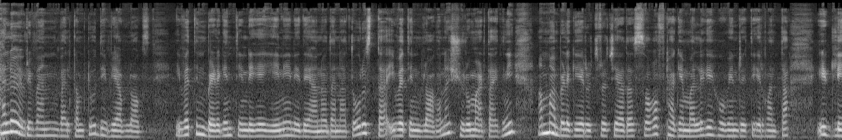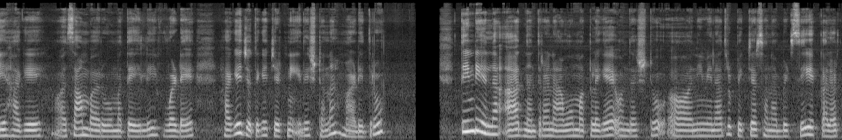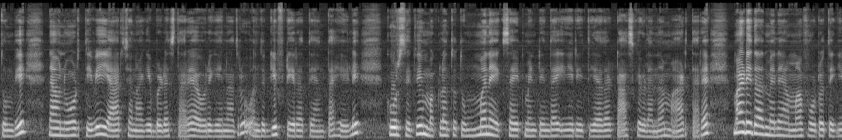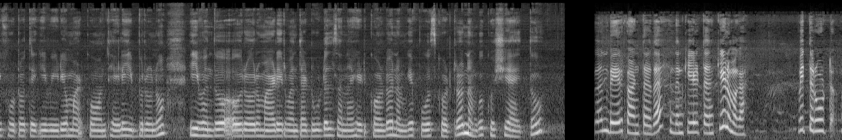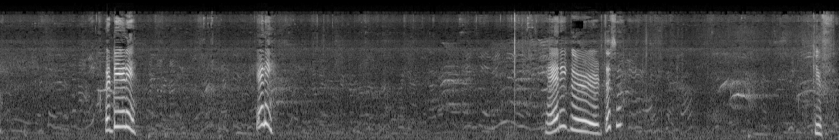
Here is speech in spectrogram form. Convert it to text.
Hello everyone welcome to Divya vlogs ಇವತ್ತಿನ ಬೆಳಗಿನ ತಿಂಡಿಗೆ ಏನೇನಿದೆ ಅನ್ನೋದನ್ನು ತೋರಿಸ್ತಾ ಇವತ್ತಿನ ವ್ಲಾಗನ್ನು ಶುರು ಮಾಡ್ತಾ ಇದ್ದೀನಿ. ಅಮ್ಮ ಬೆಳಗ್ಗೆ ರುಚಿ ರುಚಿಯಾದ ಸಾಫ್ಟ್ ಹಾಗೆ ಮಲ್ಲಿಗೆ ಹೂವಿನ ರೀತಿ ಇರುವಂಥ ಇಡ್ಲಿ ಹಾಗೆ ಸಾಂಬಾರು ಮತ್ತು ಇಲ್ಲಿ ವಡೆ ಹಾಗೆ ಜೊತೆಗೆ ಚಟ್ನಿ ಇದಿಷ್ಟನ್ನು ಮಾಡಿದರು. ತಿಂಡಿ ಎಲ್ಲ ಆದ ನಂತರ ನಾವು ಮಕ್ಕಳಿಗೆ ಒಂದಷ್ಟು ನೀವೇನಾದರೂ ಪಿಕ್ಚರ್ಸನ್ನು ಬಿಡಿಸಿ ಕಲರ್ ತುಂಬಿ ನಾವು ನೋಡ್ತೀವಿ ಯಾರು ಚೆನ್ನಾಗಿ ಬಿಡಿಸ್ತಾರೆ ಅವರಿಗೇನಾದರೂ ಒಂದು ಗಿಫ್ಟ್ ಇರುತ್ತೆ ಅಂತ ಹೇಳಿ ಕೂರಿಸಿದ್ವಿ. ಮಕ್ಕಳಂತೂ ತುಂಬಾ ಎಕ್ಸೈಟ್ಮೆಂಟಿಂದ ಈ ರೀತಿಯಾದ ಟಾಸ್ಕ್ಗಳನ್ನು ಮಾಡ್ತಾರೆ. ಮಾಡಿದಾದ್ಮೇಲೆ ಅಮ್ಮ ಫೋಟೋ ತೆಗಿ ಫೋಟೋ ತೆಗಿ ವಿಡಿಯೋ ಮಾಡ್ಕೊ ಅಂತ ಹೇಳಿ ಇಬ್ಬರೂ ಈ ಒಂದು ಅವರವರು ಮಾಡಿರುವಂಥ ಡೂಡಲ್ಸನ್ನು ಹಿಡ್ಕೊಂಡು ನಮಗೆ ಪೋಸ್ ಕೊಟ್ಟರು ನಮಗೂ ಖುಷಿ ಆಯಿತು. ಇದೊಂದು ಬೇರು ಕಾಣ್ತಾ ಇದೆ. ಇದನ್ನು ಕೇಳ್ತಾ ಕೇಳು ಮಗ. ವಿತ್ ರೂಟ್ ಕಟ್ಟಿ ಹೇಳಿ. ಹೇಳಿ. Very good Tasu. Gift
